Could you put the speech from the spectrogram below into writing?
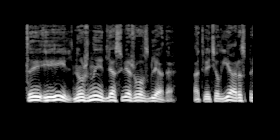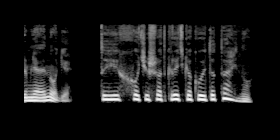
«Ты и Иль нужны для свежего взгляда», — ответил я, распрямляя ноги. «Ты хочешь открыть какую-то тайну?»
